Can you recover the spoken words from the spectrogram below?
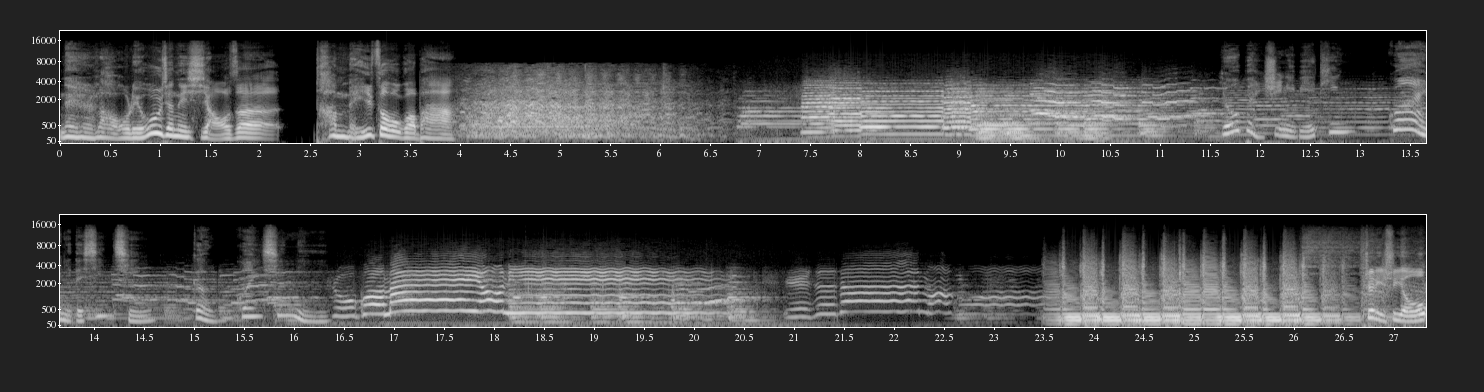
那老刘家那小子，他没揍过吧？有本事你别听，关爱你的心情，更关心你。如果没？这里是由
